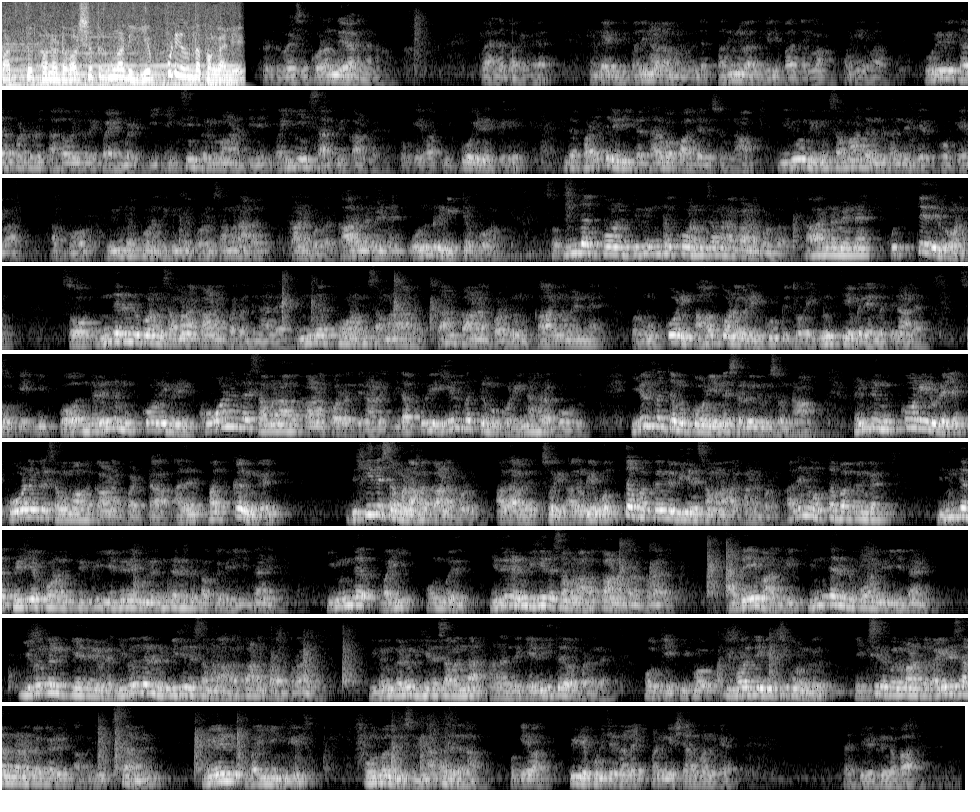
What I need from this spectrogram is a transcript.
பத்து பன்னெண்டு வருஷத்துக்கு முன்னாடி எப்படி இருந்த பங்காளி? ரெண்டு வயசு குழந்தை இருந்தேன் கிளாஸை பாருங்க. ரெண்டாயிரத்தி பதினாலாம் ஆண்டு வந்து பதினேழாவது கேள்வி பார்த்துடலாம். ஓகேவா உரிமை தரப்பட்டுள்ள தகவல்களை பயன்படுத்தி எக்ஸின் பெருமானத்தினை வையின் சார்பில் காண்பேன் ஓகேவா இப்போ எனக்கு இந்த படத்தில் இருக்கிற தரவை பார்த்தேன்னு சொன்னால் இதுவும் இதுவும் சமாதானம் தந்திருக்கிறது. ஓகேவா அப்போது இந்த கோணத்துக்கு இந்த கோணம் சமனாக காணப்படுவார். காரணம் என்ன? ஒன்று இட்ட கோணம். ஸோ இந்த கோணத்துக்கு இந்த கோணம் சமனாக காணப்படுவார். காரணம் என்ன? குத்தெதிர் கோணம். ஸோ இந்த ரெண்டு கோணம் சமனாக காணப்படுறதுனால இந்த கோணம் சமனாகத்தான் காணப்படணும். காரணம் என்ன? ஒரு முக்கோணின் அகக்கோணங்களின் கூட்டுத்தொகை நூற்றி ஐம்பது எண்பத்தினால ஸோ ஓகே இப்போ இந்த ரெண்டு முக்கோணிகளின் கோணங்கள் சமனாக காணப்படுறதுனால இது அப்படியே இயல்பத்த முக்கோணி நகரப்போகுது. போகுது முக்கோணி என்ன சொல்லுதுன்னு சொன்னால் ரெண்டு முக்கோணியினுடைய கோணங்கள் சமமாக காணப்பட்டா அதன் பக்கங்கள் விகித சமனாக காணப்படும். அதாவது சாரி அதனுடைய ஒத்த பக்கங்கள் விகித சமனாக காணப்படும். அதன் ஒத்த பக்கங்கள்? இந்த பெரிய கோணத்துக்கு எதிரே உள்ள இந்த ரெண்டு பக்க விரிகை தானே? இந்த வை ஒன்பது. இது ரெண்டு விகித சமனாக காணப்படக்கூடாது. அதே மாதிரி இந்த ரெண்டு கோண விரிகை தானே? இவங்களுக்கு எதிரே உள்ள இவங்க ரெண்டு விகித சமனாக காணப்பட இவங்களும் விகித சமன் தான் ஆனால் அந்த கேள்விக்கு தேவைப்படலை. ஓகே இப்போ இவ்வளோத்தையும் வச்சுக்கொண்டு எக்ஸில் பெருமானத்தை வைடு சார்ந்த நடக்காரு அப்போ எக்ஸாமன் ஏழு வை இங்கு ஒன்பதுன்னு சொல்லி எழுதலாம். ஓகேவா? வீடியோ பிடிச்சிருந்தா லைக் பண்ணுங்கள் ஷேர் பண்ணுங்கள் தட்டி விட்டுருங்கப்பா.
